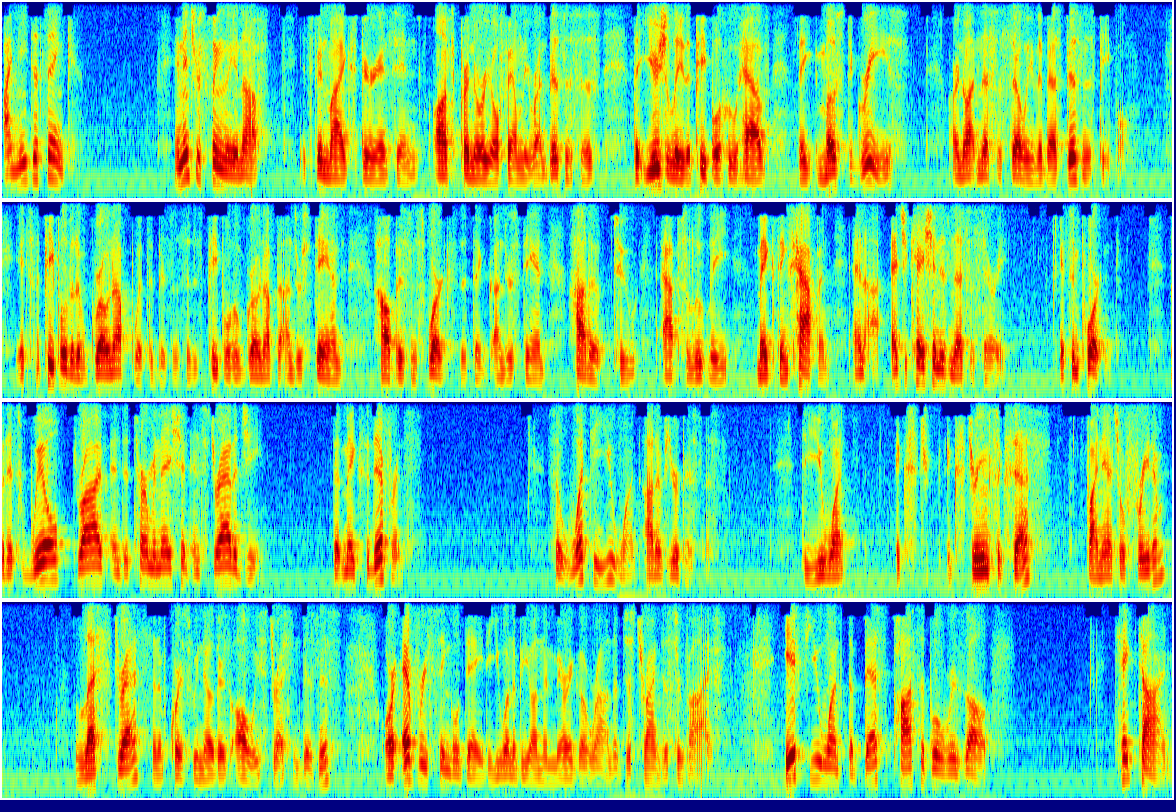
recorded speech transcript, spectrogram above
I need to think. And interestingly enough, it's been my experience in entrepreneurial family-run businesses that usually the people who have the most degrees are not necessarily the best business people. It's the people that have grown up with the business. It is people who've grown up to understand how business works, that they understand how to, to absolutely make things happen. And uh, education is necessary. It's important. But it's will, drive, and determination and strategy that makes the difference. So what do you want out of your business? Do you want ext- extreme success, financial freedom, less stress, and of course we know there's always stress in business, or every single day do you want to be on the merry-go-round of just trying to survive? If you want the best possible results, take time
